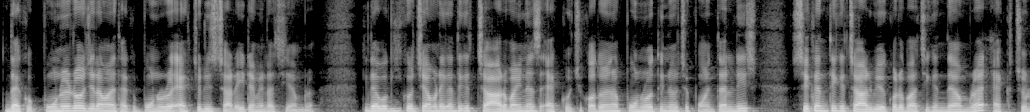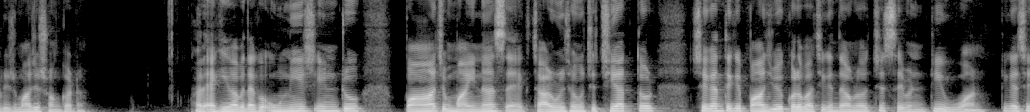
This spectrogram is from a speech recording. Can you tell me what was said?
তো দেখো, পনেরো যেটা মানে থাকে, পনেরো, একচল্লিশ, চার, এইটা মেলাচ্ছি আমরা। কি দেখো, কী করছি আমরা এখান থেকে চার মাইনাস এক করছি। কত না পনেরো, তিনে হচ্ছে পঁয়তাল্লিশ। সেখান থেকে চার বিয়োগ করে পাচ্ছি কিন্তু আমরা একচল্লিশ, মাঝের সংখ্যাটা। আর একইভাবে দেখো, উনিশ ইন্টু পাঁচ মাইনাস এক, চার উনিশ হচ্ছে ছিয়াত্তর। সেখান থেকে পাঁচ বিয়োগ করে পাচ্ছি কিন্তু আমরা হচ্ছে সেভেন্টি ওয়ান ঠিক আছে?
